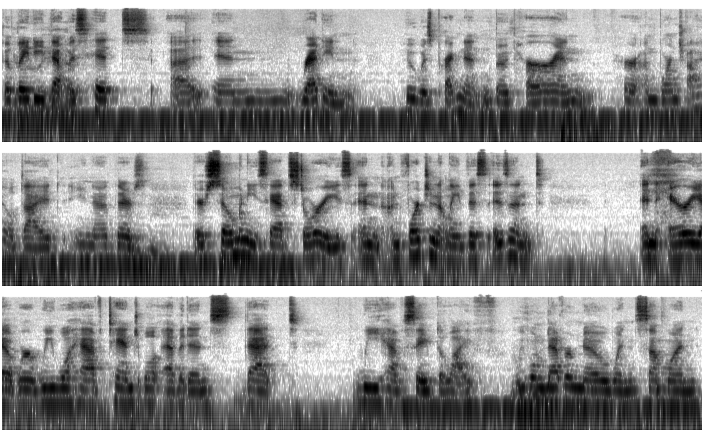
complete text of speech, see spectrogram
the It lady really that is. was hit uh, in reading who was pregnant and both her and her unborn child died you know there's Mhm. There's so many sad stories and unfortunately this isn't an area where we will have tangible evidence that we have saved a life we will Mhm. never know when someone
